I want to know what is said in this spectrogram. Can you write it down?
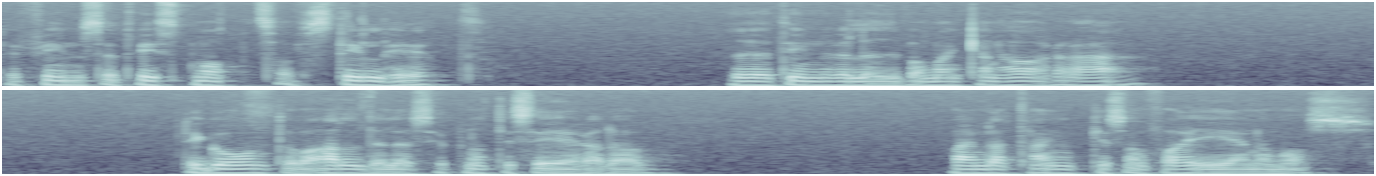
Det finns ett visst mått av stillhet i ett inre liv om man kan höra det här. Det går inte att vara alldeles hypnotiserad av varenda tanke som far igenom oss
